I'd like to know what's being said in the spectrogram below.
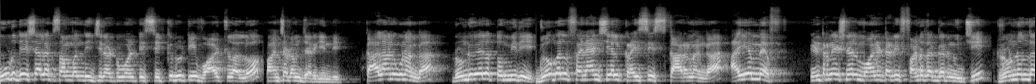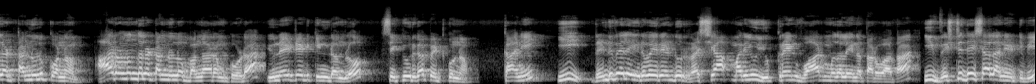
మూడు దేశాలకు సంబంధించినటువంటి సెక్యూరిటీ వాల్ట్లలో పంచడం జరిగింది. కాలానుగుణంగా రెండు వేల తొమ్మిది గ్లోబల్ ఫైనాన్షియల్ క్రైసిస్ కారణంగా ఐఎంఎఫ్ ఇంటర్నేషనల్ మానిటరీ ఫండ్ దగ్గర నుంచి రెండు వందల టన్నులు కొన్నాం. ఆ రెండు వందల టన్నుల బంగారం కూడా యునైటెడ్ కింగ్డమ్లో సెక్యూర్గా పెట్టుకున్నాం. కానీ ఈ రెండు వేల ఇరవై రెండు రష్యా మరియు యుక్రెయిన్ వార్ మొదలైన తర్వాత ఈ వెస్ట్ దేశాలు అనేటివి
